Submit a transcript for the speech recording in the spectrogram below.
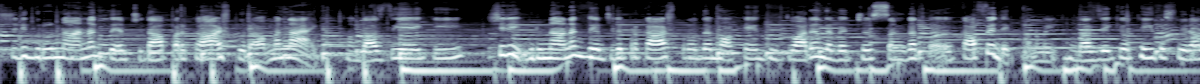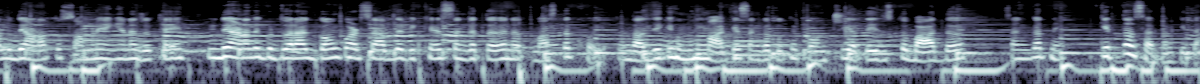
ਸ੍ਰੀ ਗੁਰੂ ਨਾਨਕ ਦੇਵ ਜੀ ਦਾ ਪ੍ਰਕਾਸ਼ ਪੁਰਬ ਮਨਾਇਆ ਗਿਆ। ਤੁਹਾਨੂੰ ਦੱਸ ਦਈਏ ਕਿ ਸ੍ਰੀ ਗੁਰੂ ਨਾਨਕ ਦੇਵ ਜੀ ਦੇ ਪ੍ਰਕਾਸ਼ ਪੁਰਬ ਦੇ ਮੌਕੇ ਗੁਰਦੁਆਰਿਆਂ ਦੇ ਵਿੱਚ ਸੰਗਤ ਕਾਫੀ ਦੇਖਣ ਨੂੰ ਮਿਲੀ ਤੁਹਾਨੂੰ ਦੱਸ ਕਿ ਉੱਥੇ ਹੀ ਤਸਵੀਰਾਂ ਲੁਧਿਆਣਾ ਤੋਂ ਸਾਹਮਣੇ ਆਈਆਂ ਨੇ, ਜਿੱਥੇ ਲੁਧਿਆਣਾ ਦੇ ਗੁਰਦੁਆਰਾ ਗੌਂਕਵਾੜ ਸਾਹਿਬ ਦੇ ਵਿਖੇ ਸੰਗਤ ਨਤਮਸਤਕ ਹੋਈ। ਤੁਹਾਨੂੰ ਦੱਸ ਕਿ ਹੁਮ ਹੁਮਾ ਕੇ ਸੰਗਤ ਉੱਥੇ ਪਹੁੰਚੀ ਅਤੇ ਜਿਸ ਤੋਂ ਬਾਅਦ ਸੰਗਤ ਨੇ ਕੀਰਤਨ ਸਰਵਣ ਕੀਤਾ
